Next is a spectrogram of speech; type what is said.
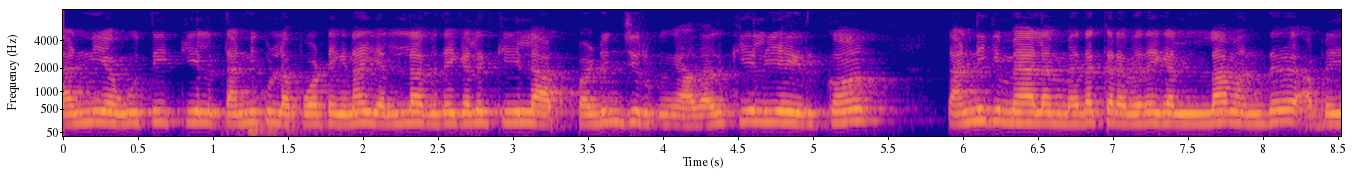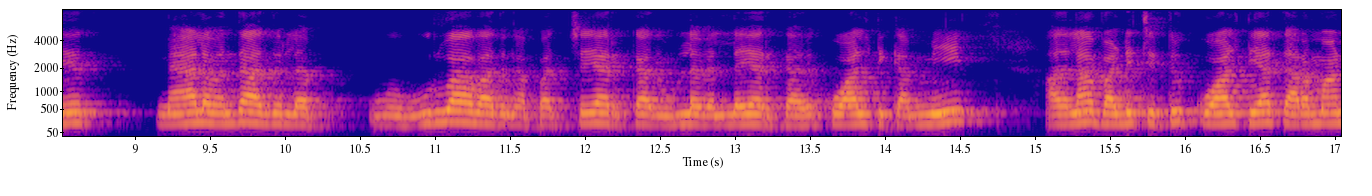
தண்ணியை ஊற்றி கீழே தண்ணிக்குள்ளே போட்டிங்கன்னா எல்லா விதைகளும் கீழே படிஞ்சிருக்குங்க. அதாவது கீழேயே இருக்கும். தண்ணிக்கு மேலே மிதக்கிற விதைகள்லாம் வந்து அப்படியே மேலே வந்து அதில் உருவாகாதுங்க. பச்சையாக இருக்காது. உள்ளே வெள்ளையாக இருக்காது. குவாலிட்டி கம்மி. அதெல்லாம் வடிச்சிட்டு குவாலிட்டியாக தரமான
